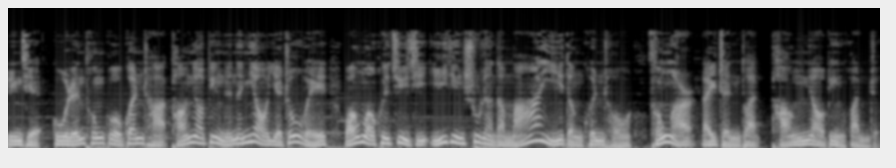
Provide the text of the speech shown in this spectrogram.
并且，古人通过观察糖尿病人的尿液周围，往往会聚集一定数量的蚂蚁等昆虫，从而来诊断糖尿病患者。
